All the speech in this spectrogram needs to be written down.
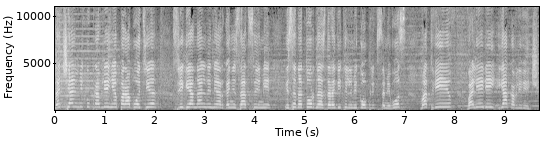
Начальник управления по работе с региональными организациями и санаторно-оздоровительными комплексами ВОЗ Матвеев Валерий Яковлевич.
